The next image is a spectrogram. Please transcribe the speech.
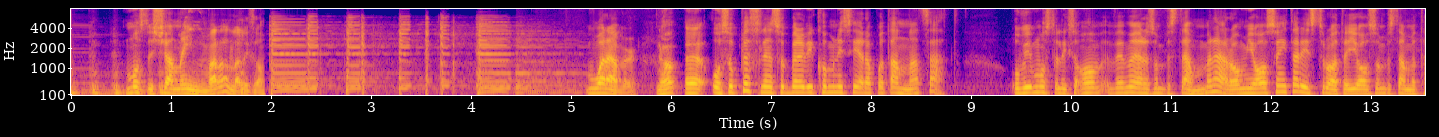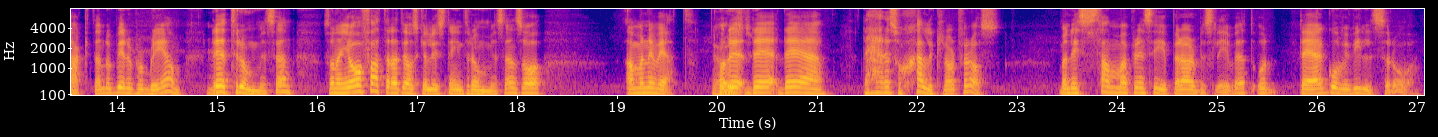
måste känna in varandra liksom. Whatever. Ja. Eh, och så plötsligt så börjar vi kommunicera på ett annat sätt. Och vi måste liksom, vem är det som bestämmer här? Om jag som gitarrist tror att det är jag som bestämmer takten, då blir det problem. Det är trummisen. Så när jag fattar att jag ska lyssna in trummisen så, ja men ni vet. Ja, och det, det, det, det här är så självklart för oss. Men det är samma principer i arbetslivet och där går vi vilse då.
